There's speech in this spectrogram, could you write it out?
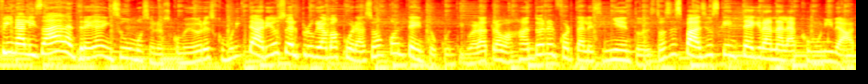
Finalizada la entrega de insumos en los comedores comunitarios, el programa Corazón Contento continuará trabajando en el fortalecimiento de estos espacios que integran a la comunidad.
